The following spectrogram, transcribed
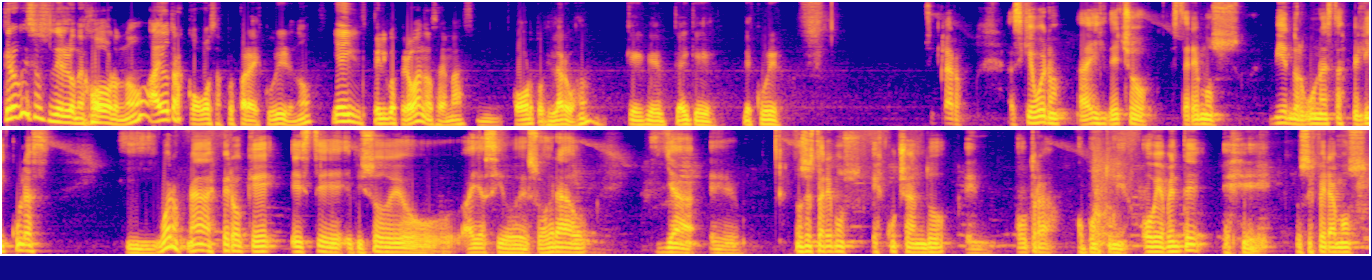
creo que eso es de lo mejor, ¿no? Hay otras cosas, pues, para descubrir, ¿no? Y hay películas peruanas, además, cortos y largos, ¿no? Que, hay que descubrir. Sí, claro. Así que, bueno, ahí, de hecho, estaremos viendo algunas de estas películas. Y bueno, nada, espero que este episodio haya sido de su agrado. Ya eh, nos estaremos escuchando en otra oportunidad. Obviamente, eh, los esperamos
